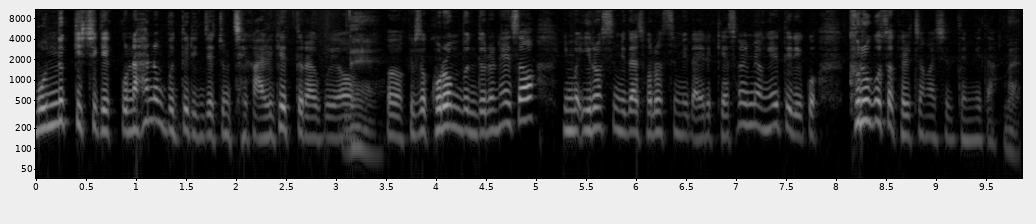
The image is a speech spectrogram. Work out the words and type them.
못 느끼시겠구나 하는 분들이 이제 좀 제가 알겠더라고요. 네. 어, 그래서 그런 분들은 해서 이뭐 이렇습니다, 저렇습니다 이렇게 설명해드리고 그러고서 결정하셔도 됩니다. 네.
